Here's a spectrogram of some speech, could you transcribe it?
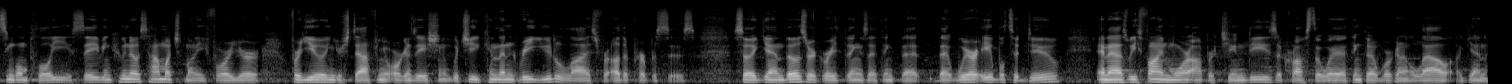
single employee, saving who knows how much money for, your, for you and your staff and your organization, which you can then reutilize for other purposes. So again, those are great things I think that, that we're able to do. And as we find more opportunities across the way, I think that we're going to allow, again,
